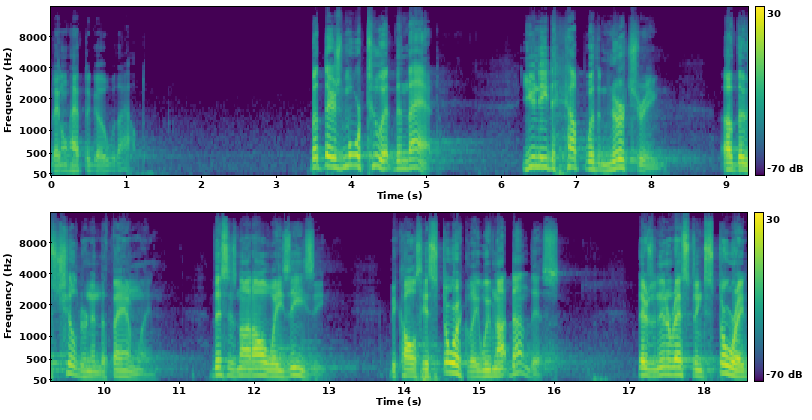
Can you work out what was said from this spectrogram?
they don't have to go without. But there's more to it than that. You need to help with nurturing of those children in the family this is not always easy because historically we've not done this. There's an interesting story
